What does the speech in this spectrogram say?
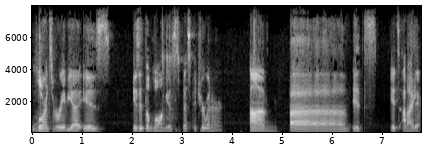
Lawrence of Arabia is is it the longest Best Picture winner? Um, Um, it's it's up might there.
